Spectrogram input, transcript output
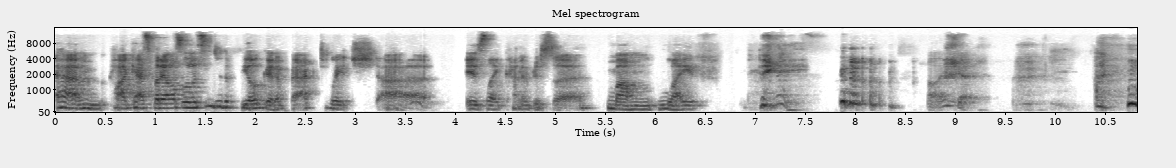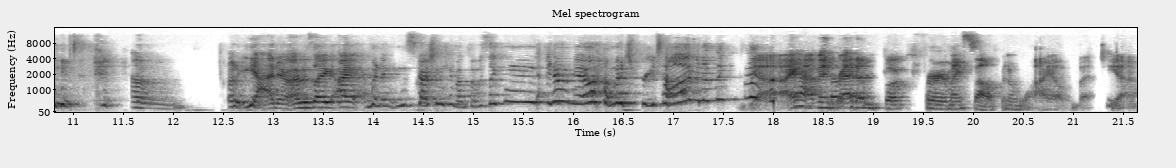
um, podcasts, but I also listen to the Feel Good Effect, which uh, is like kind of just a mom life thing. I like it. um, oh, yeah, I know. I was like, I when this question came up, I was like, mm, I don't know how much free time, and I'm like, yeah, I haven't read a book for myself in a while, but yeah.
